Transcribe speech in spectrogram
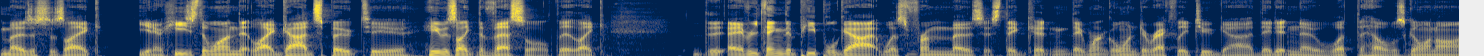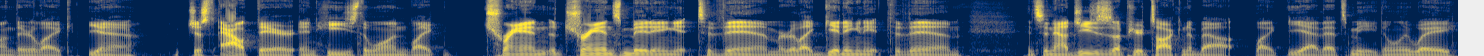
Moses was like, you know, he's the one that like God spoke to. He was like the vessel that like the, everything that people got was from Moses. They couldn't, they weren't going directly to God. They didn't know what the hell was going on. They're like, you know, just out there, and he's the one like tran- transmitting it to them or like getting it to them. And so now Jesus is up here talking about like, yeah, that's me. The only way,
